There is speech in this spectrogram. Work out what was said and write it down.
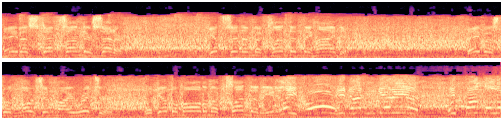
Davis steps under center. Gibson and McClendon behind him. Davis with motion by Richard. Will give the ball to McClendon. He leaps. Oh, he doesn't get in. He fumbled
